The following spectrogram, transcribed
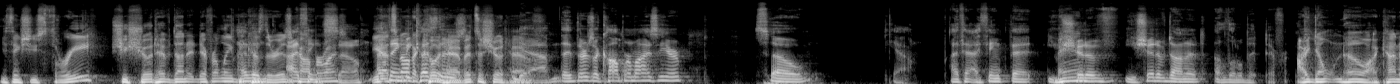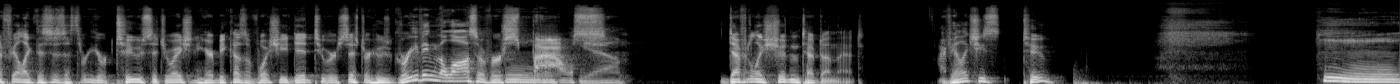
you think she's 3? She should have done it differently because think- there is a I think compromise? so. Yeah, I it's not a could have, it's a should have. Yeah, there's a compromise here. So, I, th- I think that you Man. should have you should have done it a little bit different. I don't know. I kind of feel like this is a three or two situation here because of what she did to her sister, who's grieving the loss of her spouse. Yeah, Definitely shouldn't have done that. I feel like she's two. hmm.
